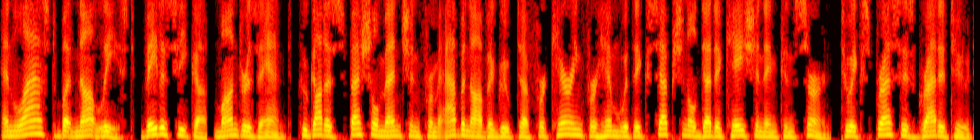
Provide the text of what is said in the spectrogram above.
And last but not least, Vedasika, Mandra's aunt, who got a special mention from Abhinavagupta for caring for him with exceptional dedication and concern. To express his gratitude,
